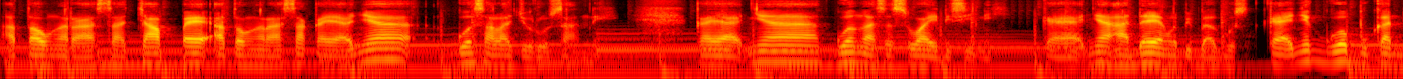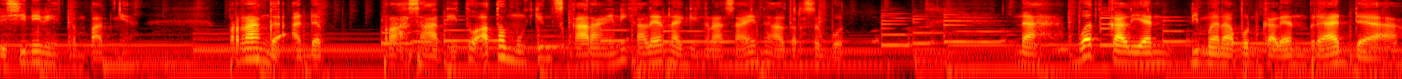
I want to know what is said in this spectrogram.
atau ngerasa capek atau ngerasa kayaknya gue salah jurusan nih kayaknya gue nggak sesuai di sini. Kayaknya ada yang lebih bagus. Kayaknya gue bukan di sini nih tempatnya. Pernah nggak ada perasaan itu? Atau mungkin sekarang ini kalian lagi ngerasain hal tersebut? Nah buat kalian di mana pun kalian berada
